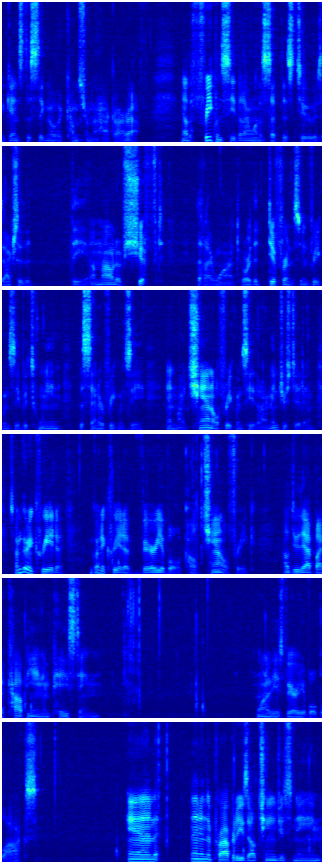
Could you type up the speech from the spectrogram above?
against the signal that comes from the HackRF. Now the frequency that I want to set this to is actually the, the amount of shift that I want, or the difference in frequency between the center frequency and my channel frequency that I'm interested in. So I'm going to create a I'm going to create a variable called channel freq. I'll do that by copying and pasting one of these variable blocks. And then in the properties, I'll change its name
